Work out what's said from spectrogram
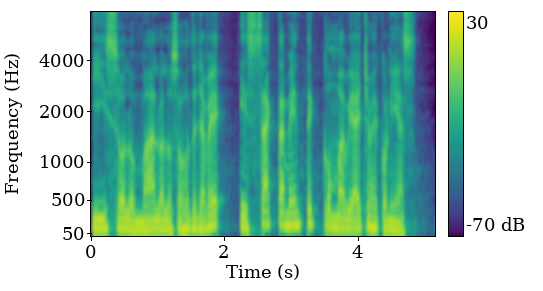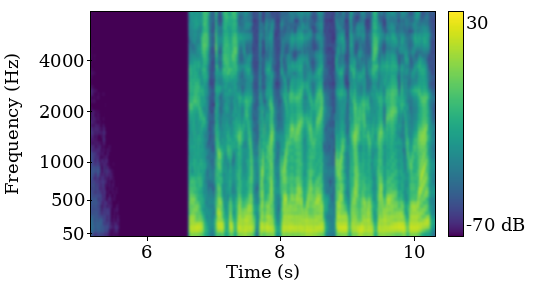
Hizo lo malo a los ojos de Yahvé exactamente como había hecho Jeconías. Esto sucedió por la cólera de Yahvé contra Jerusalén y Judá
